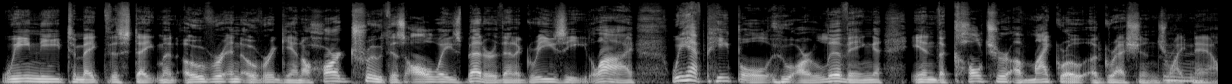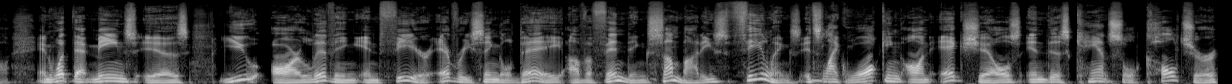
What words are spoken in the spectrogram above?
we need to make this statement over and over again. A hard truth is always better than a greasy lie. We have people who are living in the culture of microaggressions right Mm. now. And what that means is you are living in fear every single day of offending somebody's feelings. Mm. It's like walking on eggshells in this cancel culture.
